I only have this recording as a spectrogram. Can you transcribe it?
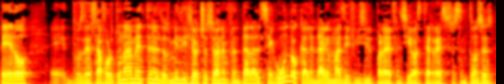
pero eh, pues desafortunadamente en el 2018 se van a enfrentar al segundo calendario más difícil para defensivas terrestres. Entonces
